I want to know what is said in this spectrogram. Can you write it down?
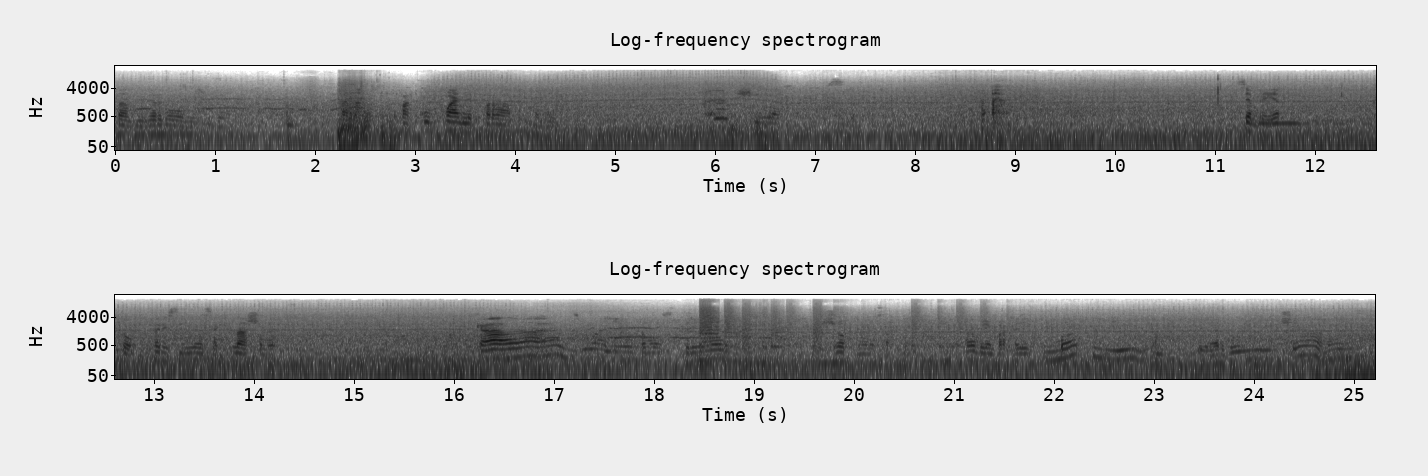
Там вернулся сюда. Покупали правду, блин. Всем привет, кто присоединился к нашему казуальному стриму жопному сорту. Мы будем проходить мапию первую часть.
